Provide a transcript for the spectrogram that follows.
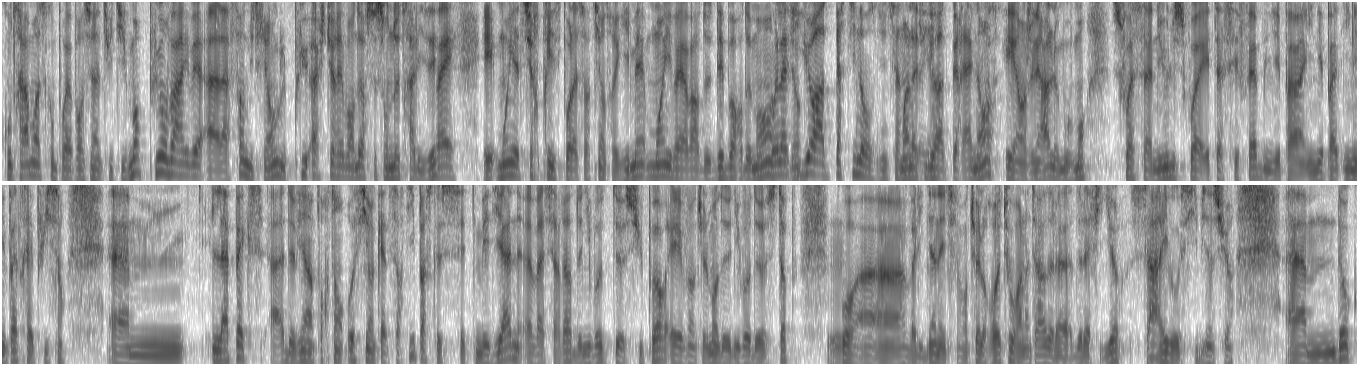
contrairement à ce qu'on pourrait penser intuitivement, plus on va arriver à la fin du triangle, plus acheteurs et vendeurs se sont neutralisés. Ouais. Et moins il y a de surprises pour la sortie, entre guillemets, moins il va y avoir de débordements. Moins la figure a de pertinence d'une certaine moins la manière. figure a de pertinence et en général le mouvement soit s'annule soit est assez faible il n'est pas il pas il pas très puissant Euh, L'apex a- devient important aussi en cas de sortie parce que cette médiane euh, va servir de niveau de support et éventuellement de niveau de stop pour un- un- invalider un éventuel retour à l'intérieur de la, de la figure. Ça arrive aussi, bien sûr. Euh, donc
